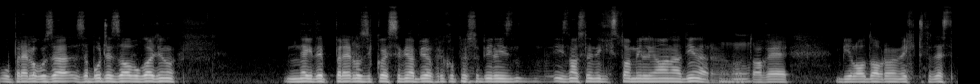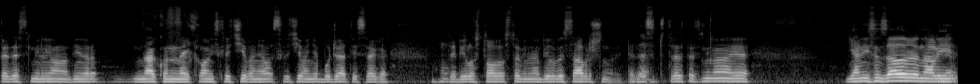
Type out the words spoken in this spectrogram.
u predlogu za, za budžet za ovu godinu negde predlozi koje sam ja bio prikupio su bili iz, iznosili nekih 100 miliona dinara. Mm -hmm. Od toga je bilo odobrano nekih 40-50 miliona dinara nakon nekog onih skrećivanja, skrećivanja budžeta i svega. Mm -hmm. Da je bilo 100, 100 miliona bilo bi savršeno. 50-45 miliona je Ja nisam zadovoljan, ali ja. E,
